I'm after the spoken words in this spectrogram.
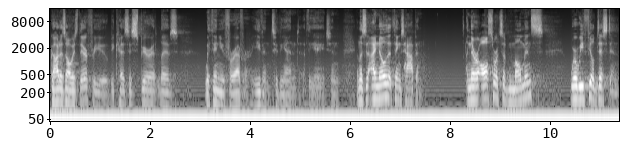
God is always there for you because His Spirit lives within you forever, even to the end of the age. And, and listen, I know that things happen. And there are all sorts of moments where we feel distant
